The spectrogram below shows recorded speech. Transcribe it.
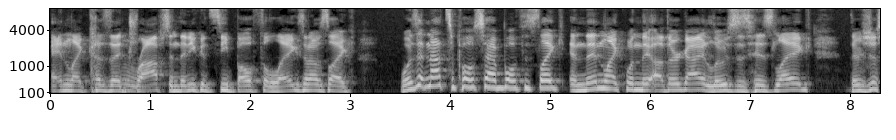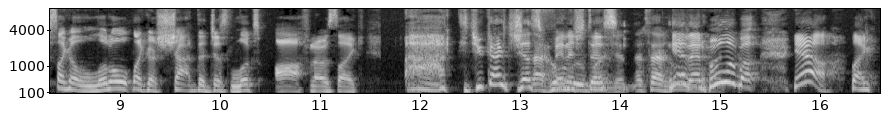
and like because it drops and then you can see both the legs and i was like was it not supposed to have both his leg and then like when the other guy loses his leg there's just like a little like a shot that just looks off and i was like ah did you guys just finish this. That's that. Yeah, that. Hulu, but yeah, like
